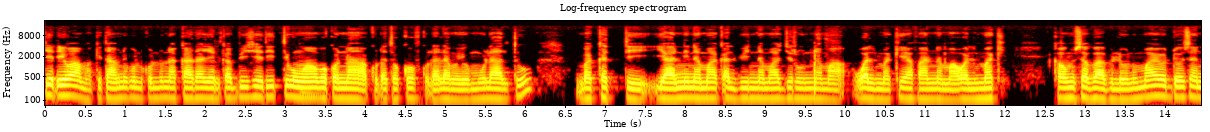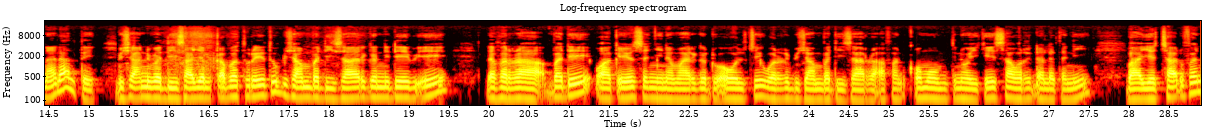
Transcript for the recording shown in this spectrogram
jedhee waama kitaabni qulqulluun akkaataa jalqabbii isheetiitti uumama boqonnaa kudha tokkoof kudha lama yommuu ilaaltu. Bakka itti yaadni namaa qalbiin namaa jiruun namaa wal makee afaan namaa wal make ka'umsa baabiloonummaa yoo iddoo sana ilaalte bishaan badiisaa jalqaba tureetu bishaan badiisaa erga inni deebi'ee lafarraa badee waaqayyo sanyii namaa erga du'a oolchee warri bishaan badiisaarra afan qomoomti nooyi keessaa warri dhalatanii baay'achaa dhufan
